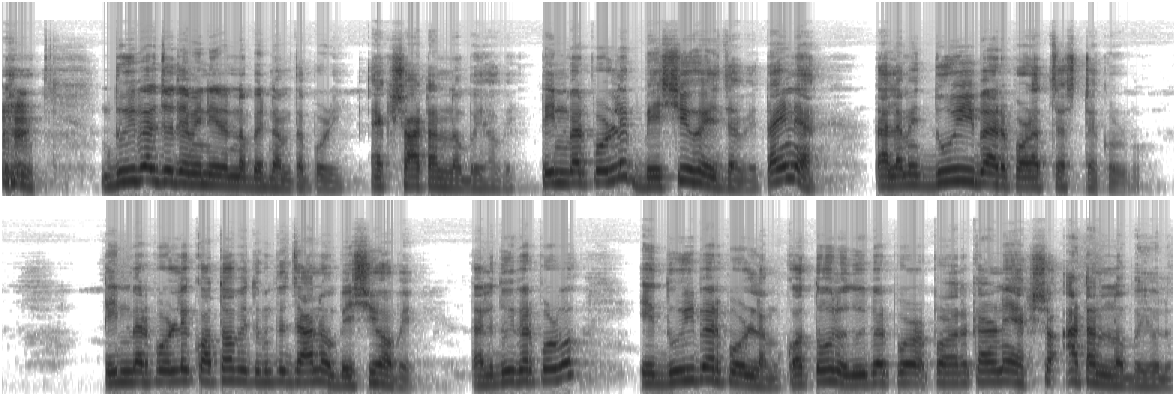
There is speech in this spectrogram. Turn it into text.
দুইবার যদি আমি নিরানব্বই নামটা পড়ি, একশো আটানব্বই হবে। তিনবার পড়লে বেশি হয়ে যাবে, তাই না? তাহলে আমি দুইবার পড়ার চেষ্টা করব। তিনবার পড়লে কত হবে তুমি তো জানো, বেশি হবে। তাহলে দুইবার পড়ব, এই দুইবার পড়লাম, কত হলো? দুইবার পড়- পড়ার কারণে একশো আটানব্বই হলো।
